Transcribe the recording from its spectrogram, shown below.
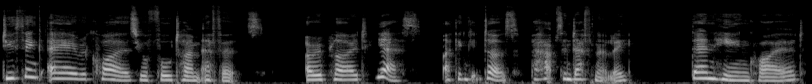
Do you think AA requires your full time efforts? I replied, Yes, I think it does, perhaps indefinitely. Then he inquired,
